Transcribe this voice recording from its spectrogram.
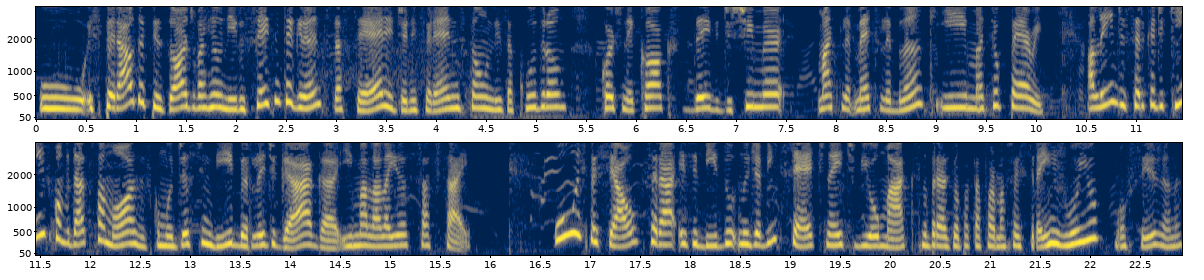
O esperado episódio vai reunir os seis integrantes da série, Jennifer Aniston, Lisa Kudrow, Courtney Cox, David Schimmer Matt LeBlanc e Matthew Perry, além de cerca de 15 convidados famosos, como Justin Bieber, Lady Gaga e Malala Yousafzai. O especial será exibido no dia 27 na HBO Max, no Brasil a plataforma só estreia em junho, ou seja, né?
